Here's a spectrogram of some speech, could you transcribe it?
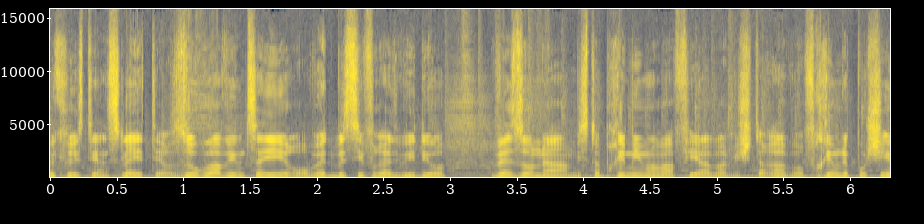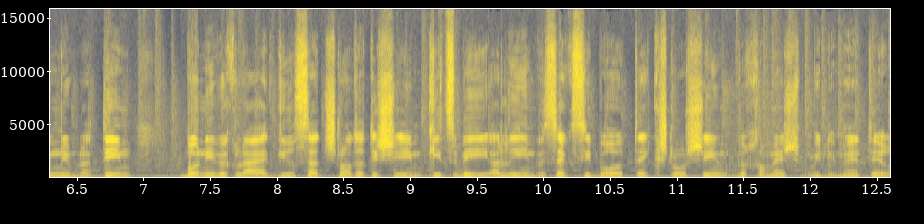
וכריסטיאן סלייטר. זוג אוהבים צעיר, עובד בספריית וידאו, וזונה, מסתבכים עם המאפיה והמשטרה והופכים לפושעים נמלטים. בוני וקלייד, גרסת שנות התשעים, קצבי, אלים וסקסי בעותק 35 מילימטר.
